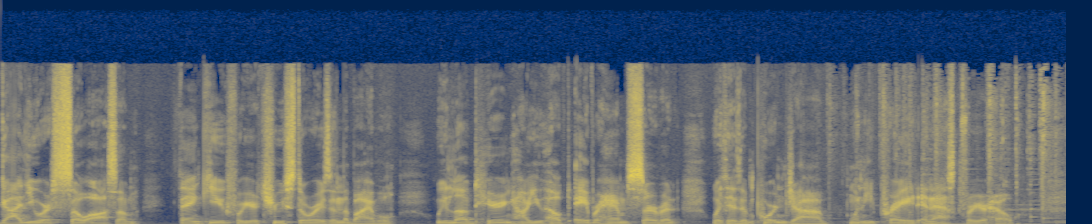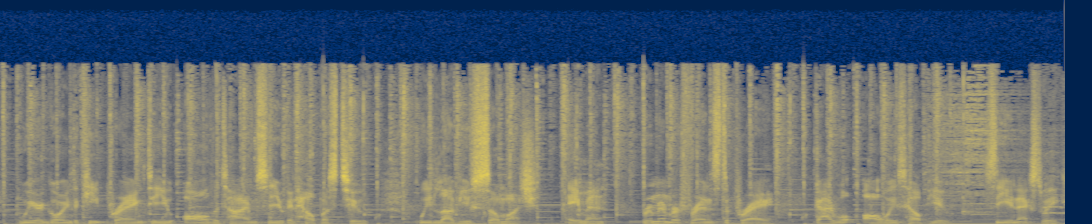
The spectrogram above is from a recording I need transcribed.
God, you are so awesome. Thank you for your true stories in the Bible. We loved hearing how you helped Abraham's servant with his important job when he prayed and asked for your help. We are going to keep praying to you all the time so you can help us too. We love you so much. Amen. Remember, friends, to pray. God will always help you. See you next week.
